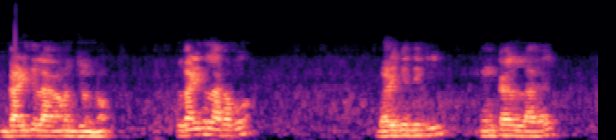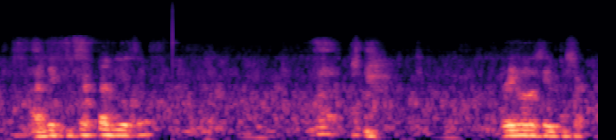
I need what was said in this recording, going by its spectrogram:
গাড়িতে লাগানোর জন্য। তো গাড়িতে লাগাবো। গাড়িতে দেখি কোনটা লাগাই। আর যে টি শার্টটা দিয়েছে। এই হলো সেই টি শার্টটা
